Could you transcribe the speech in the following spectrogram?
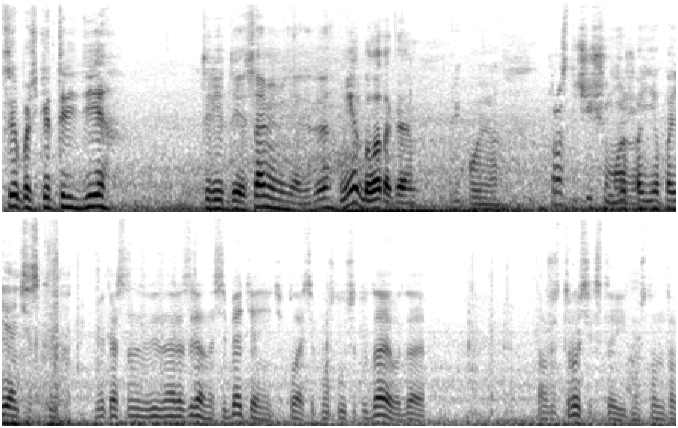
Цепочка 3D. 3D. Сами меняли, да? Нет, была такая. Прикольно. Просто чищу, мажу. я паянческая. Мне кажется, наверное, зря на себя тянете пластик. Может, лучше туда его, да. Там же тросик стоит, может, он там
